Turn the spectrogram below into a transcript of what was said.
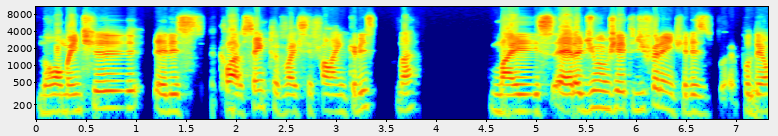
normalmente eles, claro, sempre vai se falar em Cristo, né? Mas era de um jeito diferente. Eles poderiam,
